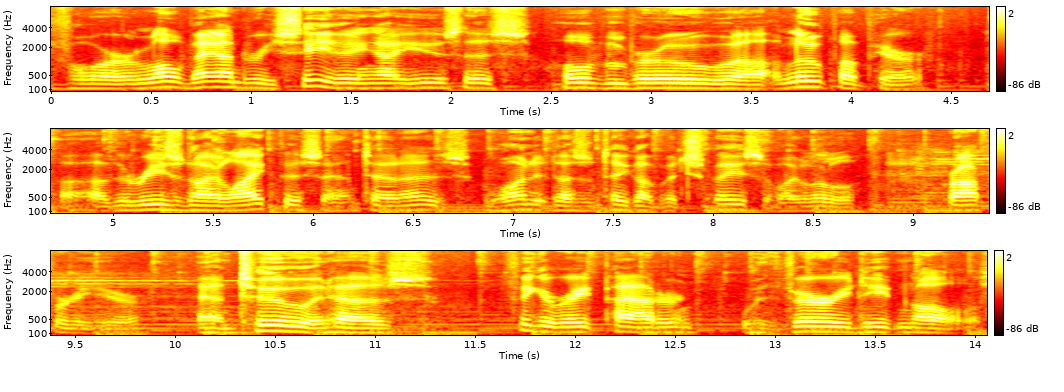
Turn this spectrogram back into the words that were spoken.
For low band receiving, I use this Obenbrew uh, loop up here. Uh, the reason I like this antenna is one, it doesn't take up much space on my little property here, and two, it has figure eight pattern with very deep nulls.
